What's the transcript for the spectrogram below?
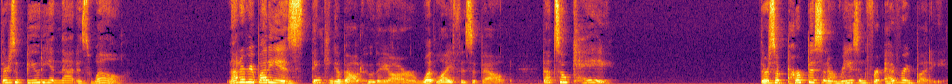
There's a beauty in that as well. Not everybody is thinking about who they are or what life is about. That's okay. There's a purpose and a reason for everybody.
